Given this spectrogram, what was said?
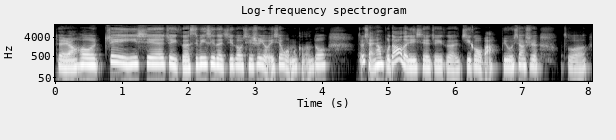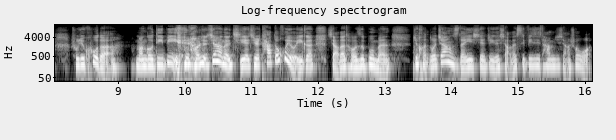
对，然后这一些这个 CBC 的机构，其实有一些我们可能都。就想象不到的一些这个机构吧，比如像是做数据库的 MongoDB，然后就这样的企业，其实它都会有一个小的投资部门，就很多这样子的一些这个小的 CBC，他们就想说，我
